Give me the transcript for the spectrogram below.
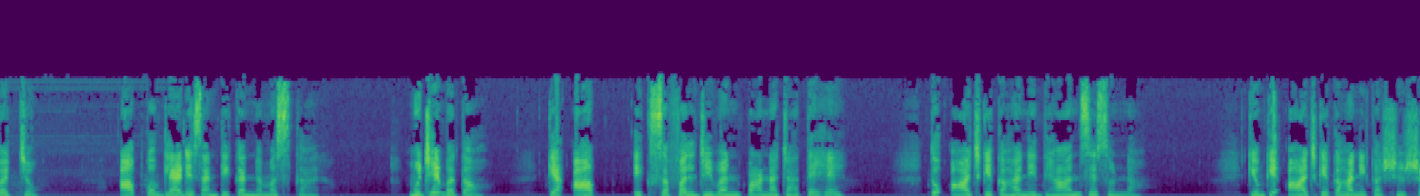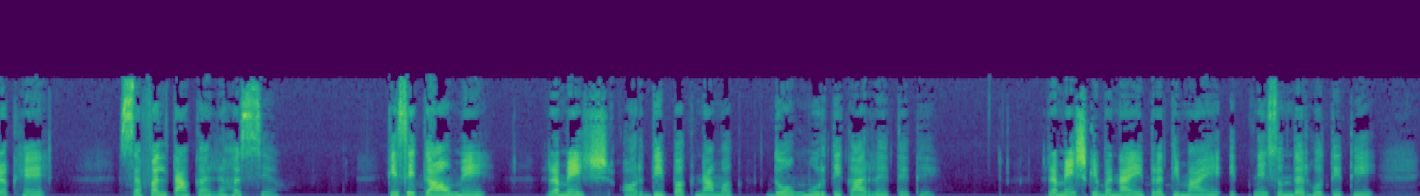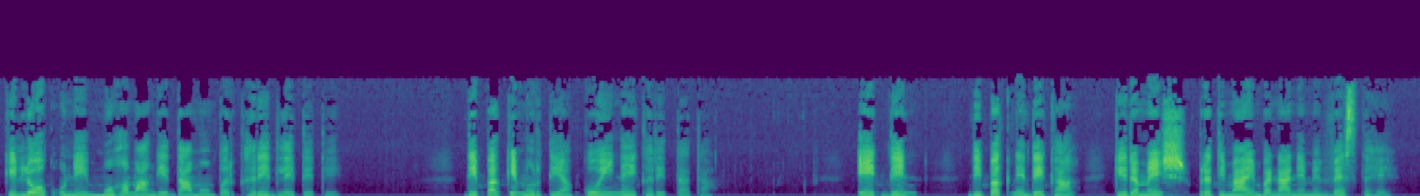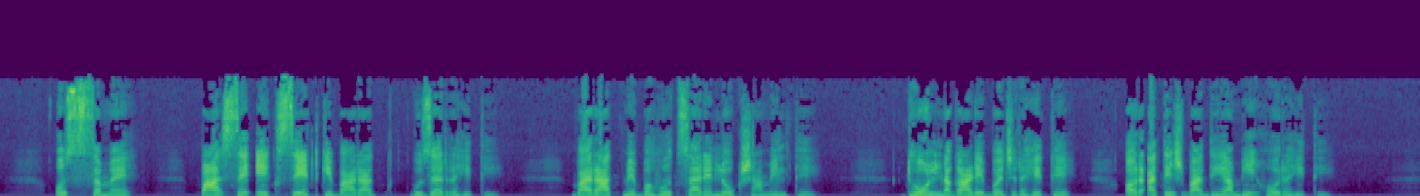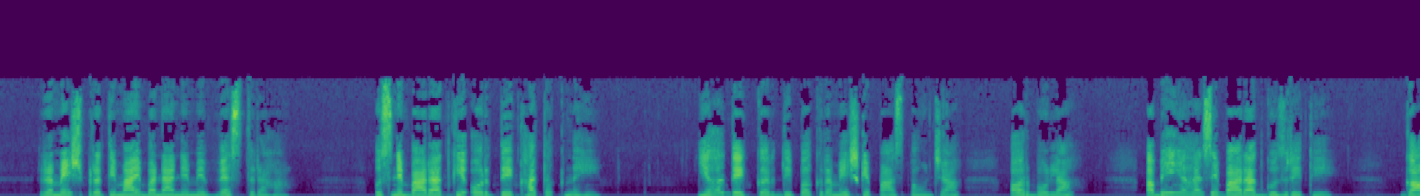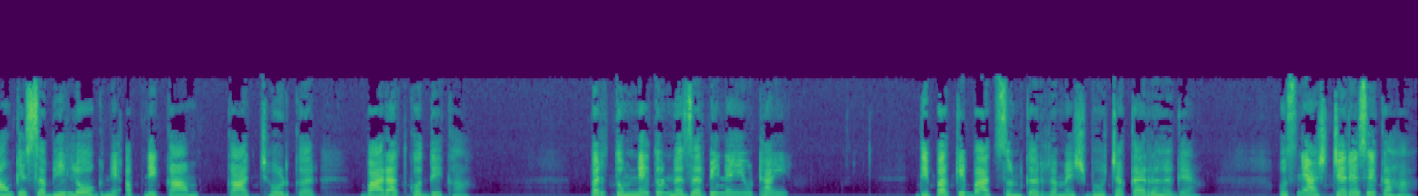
बच्चों, आपको Gladys aunty का नमस्कार। मुझे बताओ, क्या आप एक सफल जीवन पाना चाहते हैं? तो आज की कहानी ध्यान से सुनना, क्योंकि आज की कहानी का शीर्षक है, सफलता का रहस्य। किसी गाँव में रमेश और दीपक नामक दो मूर्तिकार रहते थे। रमेश की बनाई प्रतिमाएँ इतनी सुंदर होती थी कि लोग उन्हें मुँह मांगे दामों पर खरीद लेते थे। दीपक की मूर्तियाँ कोई नहीं खरीदता था। एक दिन दीपक ने देखा कि रमेश प्रतिमाएँ बनाने में व्यस्त है। उस समय पास से एक सेठ की बारात गुजर रही थी। बारात में बहुत सारे लोग शामिल थे। ढोल नगाड़े बज रहे थे और आतिशबादियाँ भी हो रही थी। रमेश प्रतिमाएँ बनाने में व्यस्त रहा। उसने बारात की ओर देखा तक नहीं। यह देखकर दीपक रमेश के पास पहुँचा और बोला, अभी यहाँ से बारात गुजरी थी। गाँव के सभी लोग ने अपने काम काज छोड़कर बारात को देखा। पर तुमने तो नज़र भी नहीं उठाई। दीपक की बात सुनकर रमेश भौचक्का रह गया। उसने आश्चर्य से कहा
